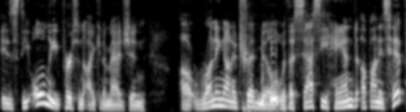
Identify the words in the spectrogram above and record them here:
is the only person I can imagine uh, running on a treadmill with a sassy hand up on his hip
